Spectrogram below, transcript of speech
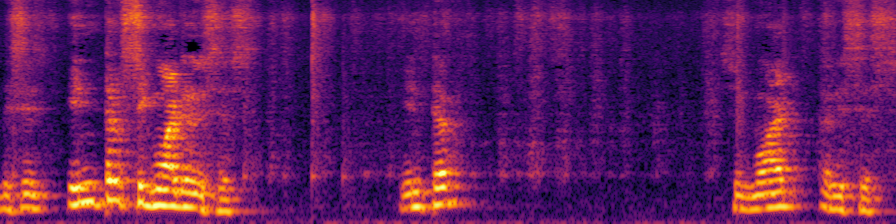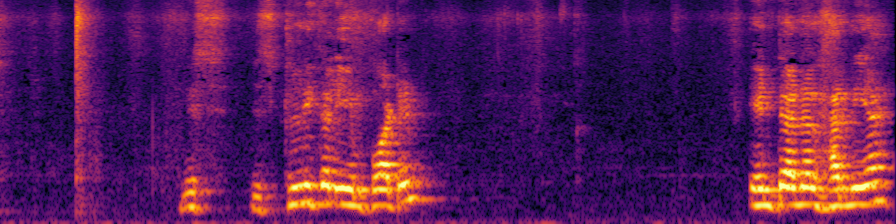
This is intersigmoidal recess. Intersigmoid recess. This is clinically important. Internal hernia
